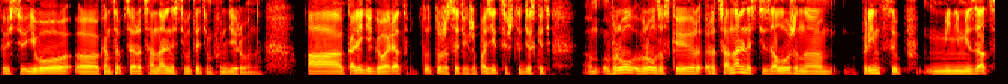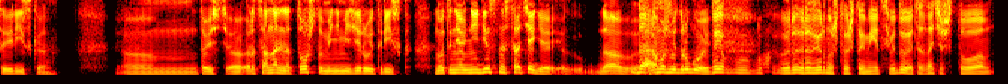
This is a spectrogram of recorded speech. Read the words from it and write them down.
То есть его концепция рациональности вот этим фундирована. А коллеги говорят тоже с этих же позиций, что, дескать, в, рол, в ролзовской рациональности заложен принцип минимизации риска. Эм, то есть э, рационально то, что минимизирует риск. Но это не, не единственная стратегия. Да, да. Она может быть другой. Ну, я разверну, что, что имеется в виду. Это значит, что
